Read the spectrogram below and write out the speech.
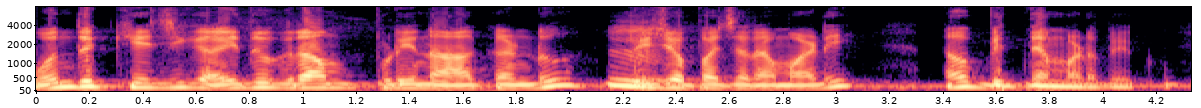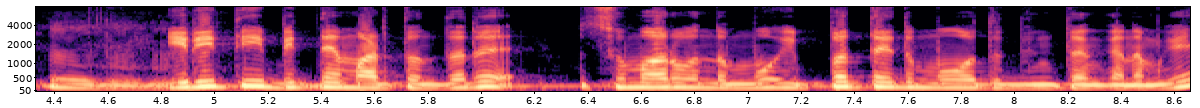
ಒಂದು ಕೆಜಿಗೆ ಐದು ಗ್ರಾಮ್ ಪುಡಿನ ಹಾಕೊಂಡು ಬೀಜೋಪಚಾರ ಮಾಡಿ ನಾವು ಬಿತ್ತನೆ ಮಾಡಬೇಕು. ಈ ರೀತಿ ಬಿತ್ತನೆ ಮಾಡ್ತಂದ್ರೆ ಸುಮಾರು ಒಂದು ಮೂ- ಇಪ್ಪತ್ತೈದು ಮೂವತ್ತು ದಿನ ತನಕ ನಮಗೆ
